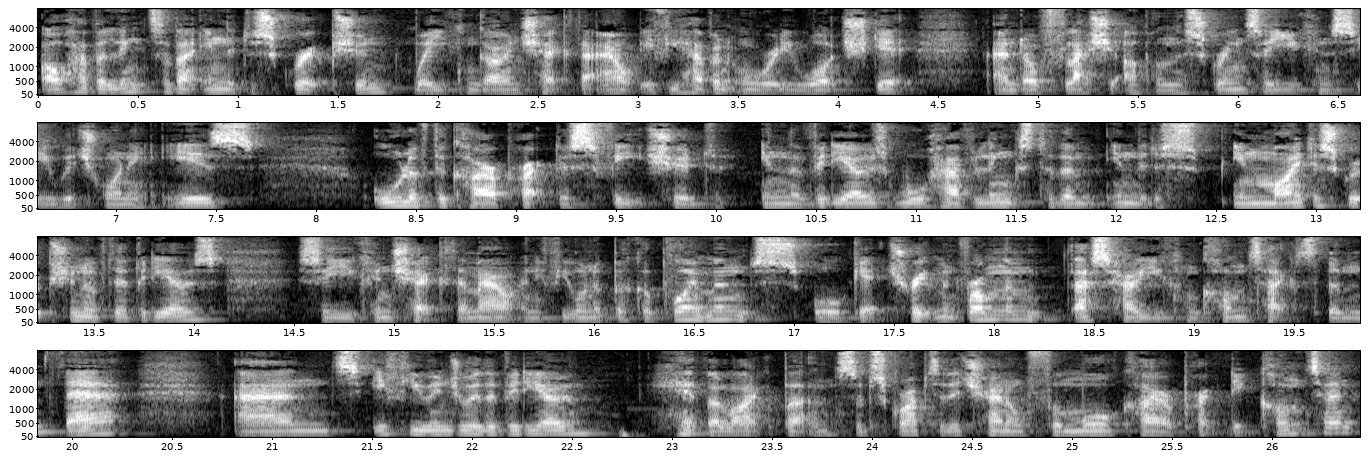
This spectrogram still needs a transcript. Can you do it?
I'll have a link to that in the description where you can go and check that out if you haven't already watched it, and I'll flash it up on the screen so you can see which one it is. All of the chiropractors featured in the videos will have links to them in the in my description of the videos, so you can check them out. And if you want to book appointments or get treatment from them, that's how you can contact them there. And if you enjoy the video, hit the like button, subscribe to the channel for more chiropractic content.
